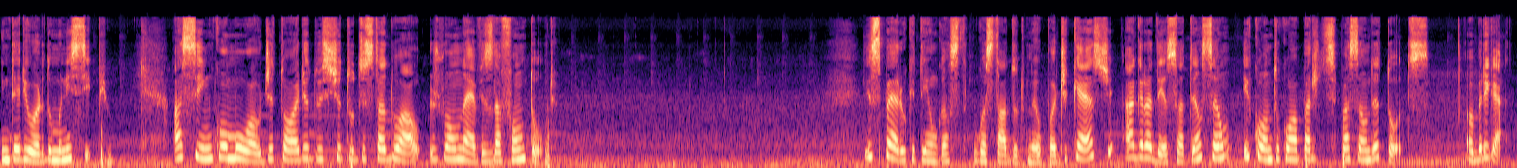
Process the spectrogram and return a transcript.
interior do município, assim como o auditório do Instituto Estadual João Neves da Fontoura. Espero que tenham gostado do meu podcast, agradeço a atenção e conto com a participação de todos. Obrigada!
